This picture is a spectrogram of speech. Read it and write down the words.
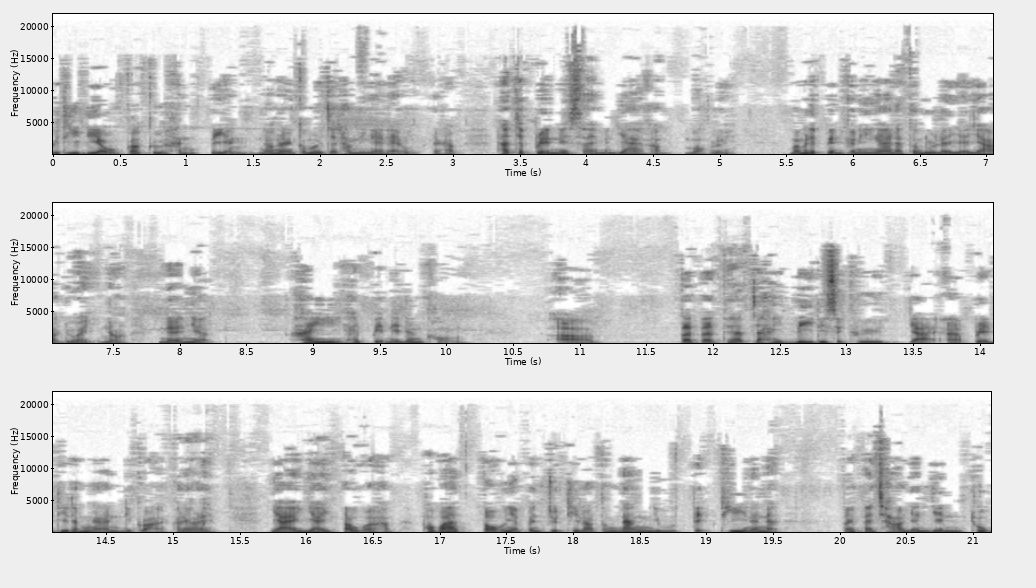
วิธีเดียวก็คือหันเตียง นอกนั้นก็ไม่รู้จะทำยังไงแล้วนะครับ ถ้าจะเปลี่ยนนิสัยมันยากครับบอกเลย มันไม่ได้เปลี่ยนกันง่ายๆแล้วต้องดูระยะยาวด้วยเนาะดังนั้นเนี่ยให้ให้เปลี่ยนในเรื่องของแต่แต่ถ้าจะให้ดีที่สุดคือย้ายเปลี่ยนที่ทำงานดีกว่าเขาเรียกว่าอะไรย้ายย้ายโต๊ะอะครับ เพราะว่าโต๊ะเนี่ยเป็นจุดที่เราต้องนั่งอยู่ติดที่นั้นน่ะตั้งแต่เช้ายันเย็นทุก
